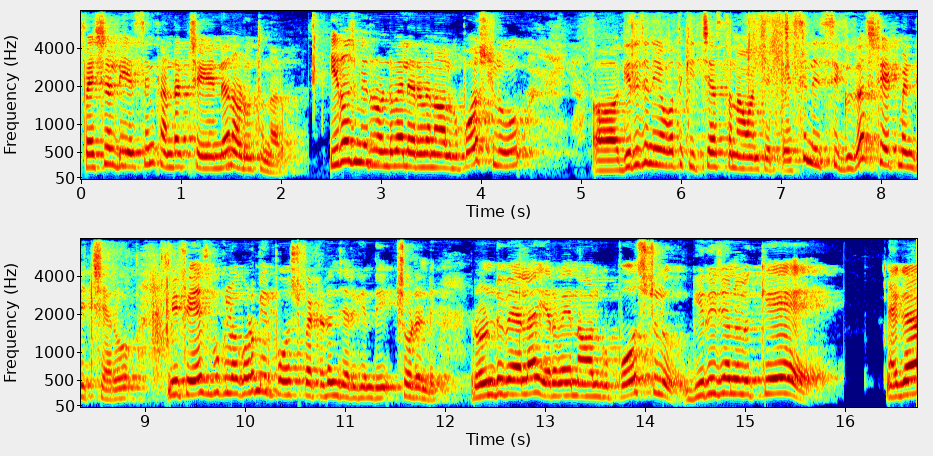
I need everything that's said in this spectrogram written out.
స్పెషల్ డిఎస్సిని కండక్ట్ చేయండి అని అడుగుతున్నారు. ఈరోజు మీరు రెండు వేల ఇరవై నాలుగు పోస్టులు గిరిజన యువతకి ఇచ్చేస్తున్నామని చెప్పేసి నిస్సిగ్గుగా స్టేట్మెంట్ ఇచ్చారు. మీ ఫేస్బుక్లో కూడా మీరు పోస్ట్ పెట్టడం జరిగింది. చూడండి. రెండు వేల ఇరవై నాలుగు పోస్టులు గిరిజనులకే మెగా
